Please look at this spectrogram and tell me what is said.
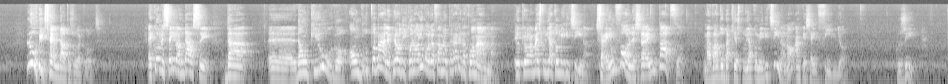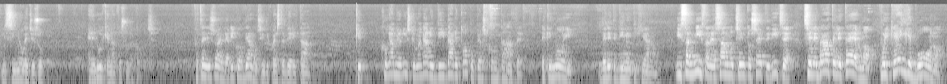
Lui c'è andato sulla croce. È come se io andassi da, eh, da un chirurgo, ho un brutto male, però dico no, io voglio farmi operare da tua mamma e che non ha mai studiato medicina. Sarei un folle, sarei un pazzo, ma vado da chi ha studiato medicina, no? Anche se è il figlio. Così il Signore Gesù è Lui che è nato sulla croce. Fratelli e sorelle, ricordiamoci di queste verità, che corriamo il rischio magari di dare troppo per scontate e che noi, vedete, dimentichiamo. Il salmista nel Salmo 107 dice, celebrate l'Eterno, poiché Egli è buono,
